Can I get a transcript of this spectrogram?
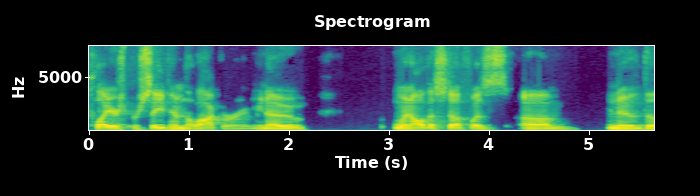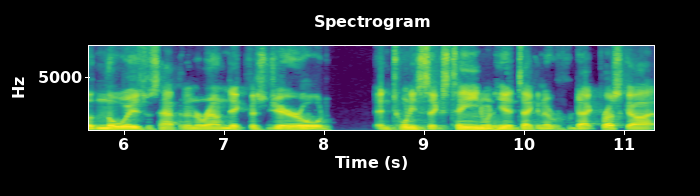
players perceive him in the locker room. You know, when all this stuff was, um, you know, the noise was happening around Nick Fitzgerald in 2016 when he had taken over for Dak Prescott,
